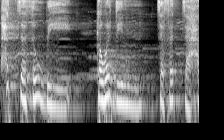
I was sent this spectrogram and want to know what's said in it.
حتى ثوبي كورد تفتح.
